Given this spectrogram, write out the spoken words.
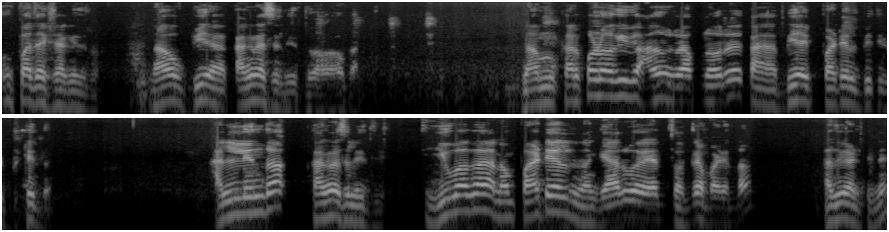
ಉಪಾಧ್ಯಕ್ಷ ಆಗಿದ್ರು. ನಾವು ಬಿ, ಕಾಂಗ್ರೆಸ್ಸಲ್ಲಿ ಇದ್ವು ಆವಾಗ ನಮ್ಮ ಕರ್ಕೊಂಡೋಗಿ ಅನುಗ್ರಾಪ್ನವರು ಬಿ ಐ ಪಾರ್ಟಿಯಲ್ಲಿ ಬಿದ್ದು, ಬಿಟ್ಟಿದ್ದು. ಅಲ್ಲಿಂದ ಕಾಂಗ್ರೆಸ್ಸಲ್ಲಿ ಇದ್ವಿ. ಇವಾಗ ನಮ್ಮ ಪಾರ್ಟಿಯಲ್ಲಿ ನಂಗೆ ಯಾರು ಏನು ತೊಂದರೆ ಮಾಡಿಲ್ಲ. ಅದು ಹೇಳ್ತೀನಿ.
